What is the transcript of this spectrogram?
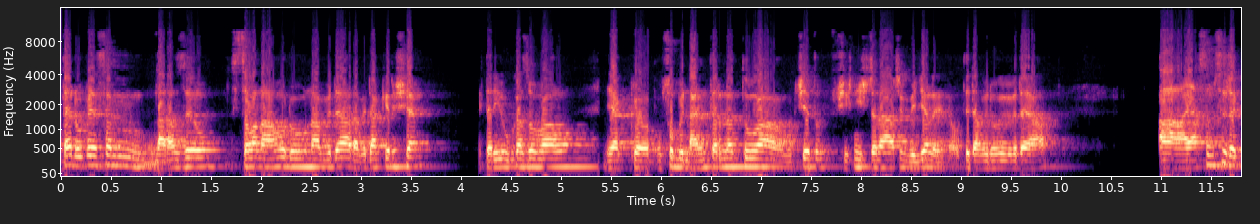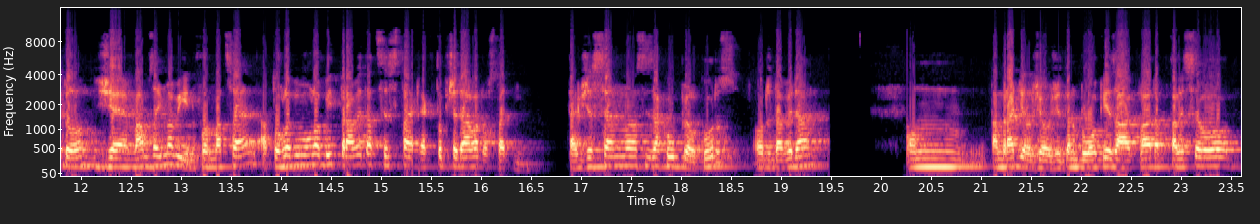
V té době jsem narazil zcela náhodou na videa Davida Kirše, který ukazoval, jak působit na internetu a určitě to všichni čtenáři viděli, jo, ty Davidovy videa. A já jsem si řekl, že mám zajímavé informace a tohle by mohla být právě ta cesta, jak to předávat ostatním. Takže jsem si zakoupil kurz od Davida. On tam radil, že, jo, že ten blog je základ a ptali se ho,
